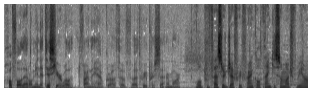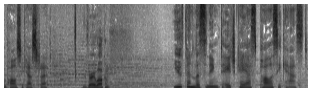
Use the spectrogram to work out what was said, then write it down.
hopeful that'll mean that this year we'll finally have growth of uh, three uh, percent or more. Well, Professor Jeffrey Frankel, thank you so much for being on PolicyCast today. You're very welcome. You've been listening to HKS PolicyCast,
